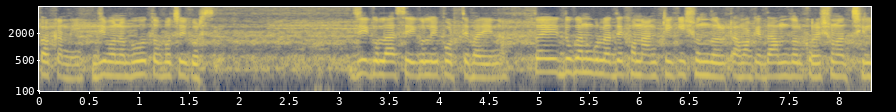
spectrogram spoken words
দরকার নেই। জীবনে বহুত অপচয় করছি। যেগুলো আছে এগুলোই পড়তে পারি না। তো এই দোকানগুলো দেখুন, আন্টি কি সুন্দর আমাকে দাম দর করে শোনাচ্ছিল।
